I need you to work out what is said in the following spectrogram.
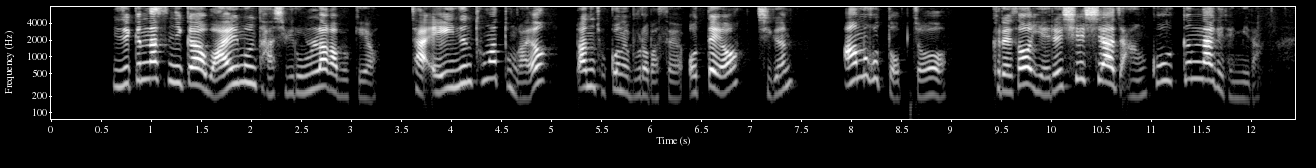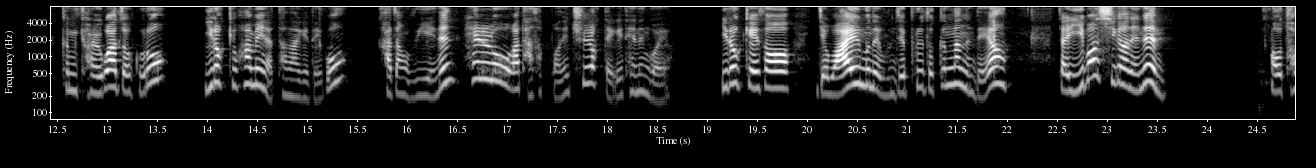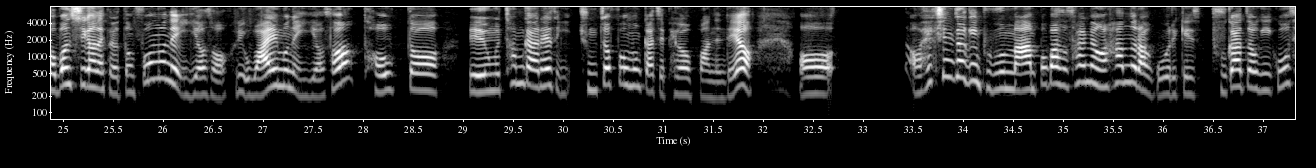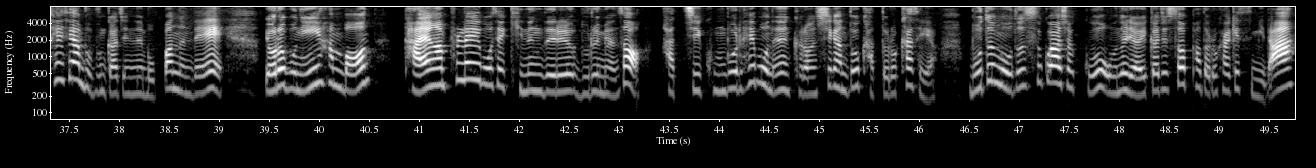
이제 끝났으니까 while문 다시 위로 올라가 볼게요. 자, A는 토마토인가요? 라는 조건을 물어봤어요. 어때요? 지금 아무것도 없죠. 그래서 얘를 실시하지 않고 끝나게 됩니다. 그럼 결과적으로 이렇게 화면이 나타나게 되고 가장 위에는 헬로우가 다섯 번이 출력되게 되는 거예요. 이렇게 해서 이제 while문의 문제 풀이도 끝났는데요. 자, 이번 시간에는 어, 저번 시간에 배웠던 포문에 이어서 그리고 while문에 이어서 더욱더 내용을 첨가를 해서 이 중적 포문까지 배워보았는데요. 어, 어, 핵심적인 부분만 뽑아서 설명을 하느라고 이렇게 부가적이고 세세한 부분까지는 못 봤는데 여러분이 한번 다양한 플레이봇의 기능들을 누르면서 같이 공부를 해보는 그런 시간도 갖도록 하세요. 모두 모두 수고하셨고 오늘 여기까지 수업하도록 하겠습니다.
